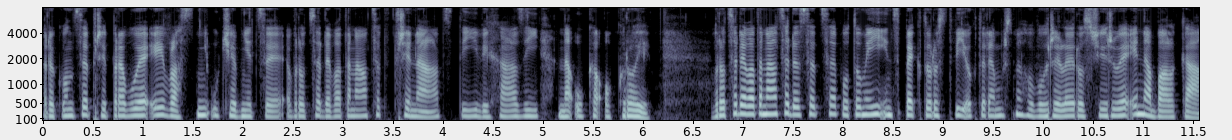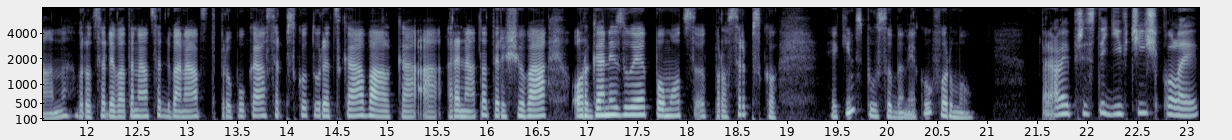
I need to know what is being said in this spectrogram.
a dokonce připravuje i vlastní učebnici. V roce 1913 jí vychází Nauka o kroji. V roce 1910 se potom její inspektorství, o kterém už jsme hovořili, rozšiřuje i na Balkán. V roce 1912 propuká srbsko-turecká válka a Renáta Tyršová organizuje pomoc pro Srbsko. Jakým způsobem, jakou formou? Právě přes ty dívčí školy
